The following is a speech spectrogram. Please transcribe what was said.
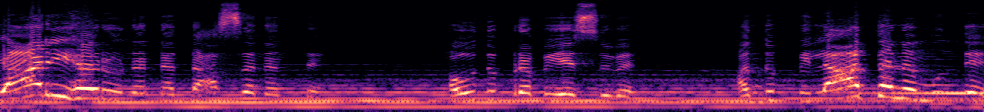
ಯಾರಿಹರು ನನ್ನ ದಾಸನಂತೆ? ಹೌದು ಪ್ರಭು ಯೇಸುವೆ, ಅಂದು ಪಿಲಾತನ ಮುಂದೆ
